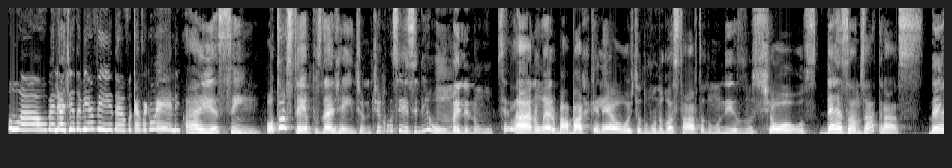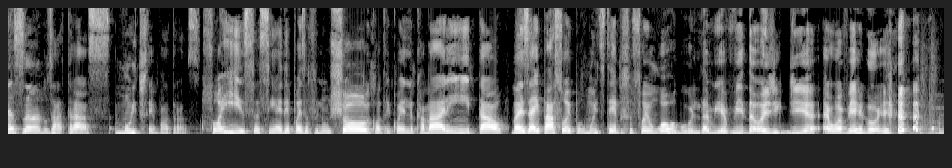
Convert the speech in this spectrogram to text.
uau, melhor dia da minha vida, eu vou casar com ele. Aí, assim, outros tempos, né, gente? Eu não tinha consciência nenhuma. Ele não, sei lá, não era o babaca que ele é hoje. Todo mundo gostava, todo mundo ia nos shows. Dez anos atrás. Dez anos atrás. Muito tempo atrás. Foi isso, assim. Aí depois eu fui num show, encontrei com ele no camarim e tal. Mas aí passou e por muito tempo isso foi um orgulho da minha vida. Hoje em dia é uma vergonha.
